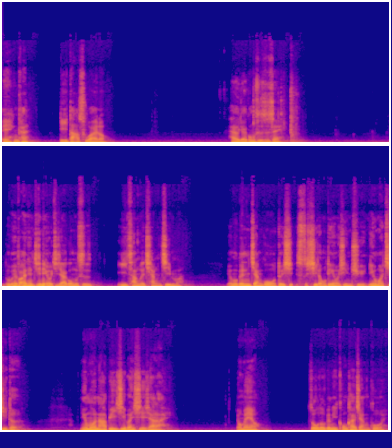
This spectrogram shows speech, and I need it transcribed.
哎，你看底打出来了，还有一家公司是谁？你都没发现今天有几家公司异常的强劲吗？有没有跟你讲过我对系系统店有兴趣？你有没有记得？你有没有拿笔记本写下来？有没有？这我都跟你公开讲过哎。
